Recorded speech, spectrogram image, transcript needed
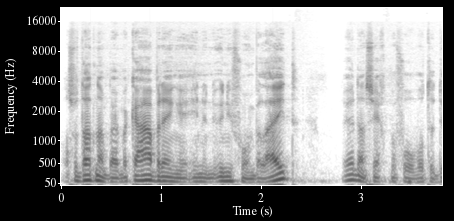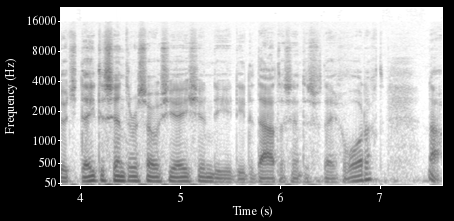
Als we dat nou bij elkaar brengen in een uniform beleid. Dan zegt bijvoorbeeld de Dutch Data Center Association, die, die de datacenters vertegenwoordigt. Nou,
